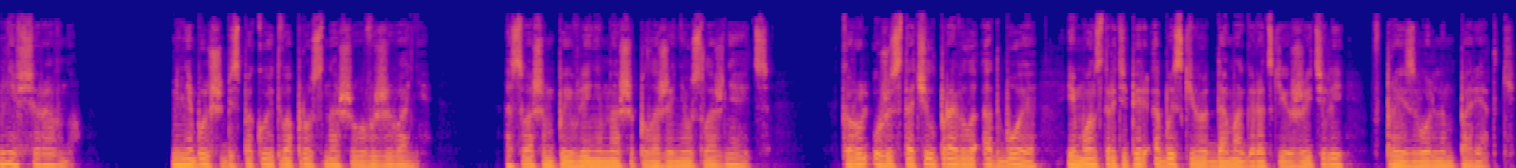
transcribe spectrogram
мне все равно. Меня больше беспокоит вопрос нашего выживания. А с вашим появлением наше положение усложняется. Король ужесточил правила отбоя, и монстры теперь обыскивают дома городских жителей в произвольном порядке.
